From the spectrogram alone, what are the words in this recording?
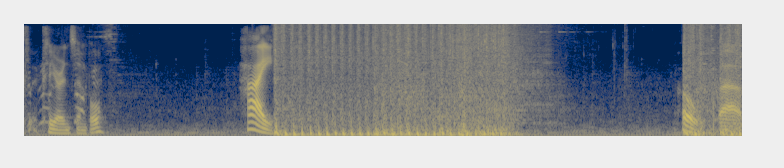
cl clear and simple. Hi. Oh, uh,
